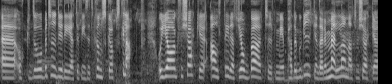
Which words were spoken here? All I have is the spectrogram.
Eh, och då betyder det att det finns ett kunskapsglapp. Och jag försöker alltid att jobba typ med pedagogiken däremellan att försöka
